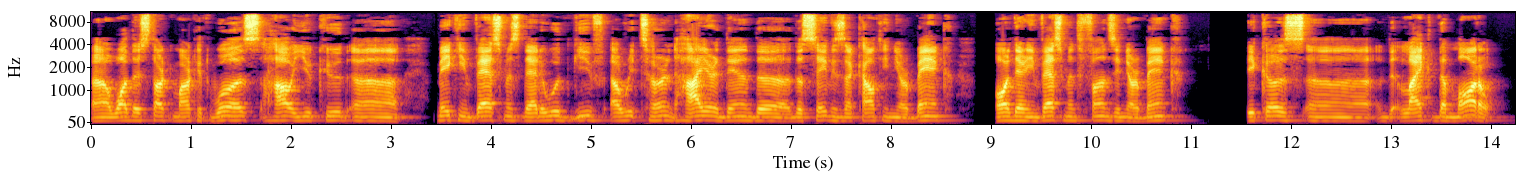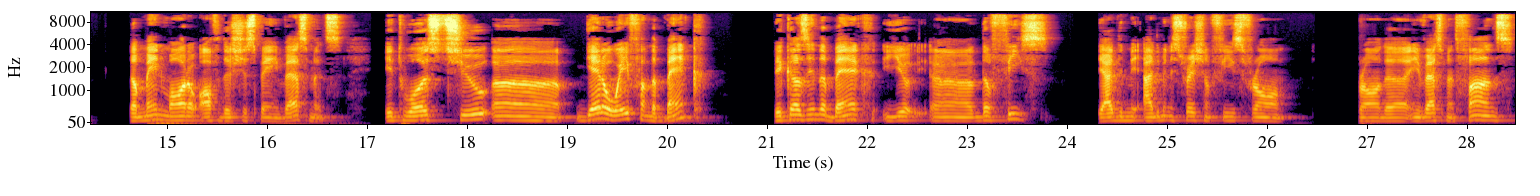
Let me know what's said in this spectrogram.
uh, what the stock market was, how you could uh, make investments that would give a return higher than the, the savings account in your bank or their investment funds in your bank. Because, uh, like the model the main model of the XP investments, it was to uh, get away from the bank because in the bank you uh, the fees, the admi- administration fees from from the investment funds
